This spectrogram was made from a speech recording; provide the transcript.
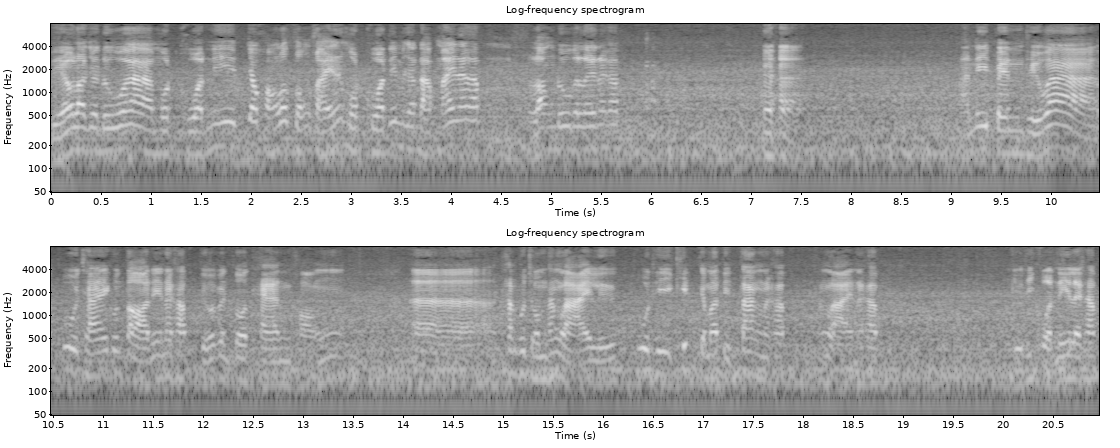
เดี๋ยวเราจะดูว่าหมดขวดนี้เจ้าของรถสงสัยนะหมดขวดนี้มันจะดับไหมนะครับ ลองดูกันเลยนะครับ อันนี้เป็นถือว่าผู้ใช้คุณต่อนี่นะครับ ถือว่าเป็นตัวแทนของอท่านผู้ชมทั้งหลาย หรือผู้ที่คิดจะมาติดตั้งนะครับ ทั้งหลายนะครับ อยู่ที่ขวดนี้เลยครับ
